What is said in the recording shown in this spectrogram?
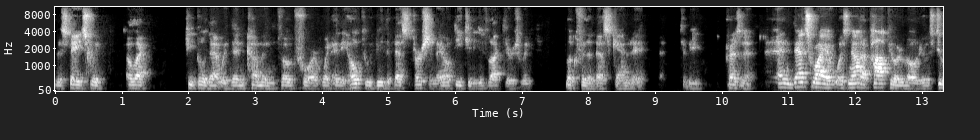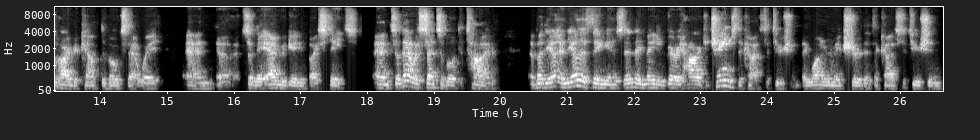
the states would elect people that would then come and vote for what they hoped would be the best person. They hoped each of these electors would look for the best candidate to be president. And that's why it was not a popular vote. It was too hard to count the votes that way. And uh, so they aggregated by states. And so that was sensible at the time. But the, and the other thing is, then they made it very hard to change the Constitution. They wanted to make sure that the Constitution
